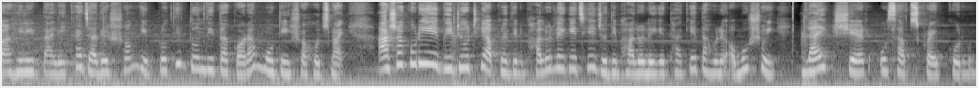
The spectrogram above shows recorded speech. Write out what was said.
বাহিনীর তালিকা যাদের সঙ্গে প্রতিদ্বন্দ্বিতা করা মোটেই সহজ নয়। আশা করি এই ভিডিওটি আপনাদের ভালো লেগেছে। যদি ভালো লেগে থাকে তাহলে অবশ্যই লাইক, শেয়ার ও সাবস্ক্রাইব করুন।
